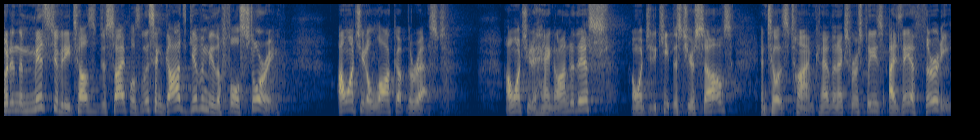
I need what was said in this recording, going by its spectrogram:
But in the midst of it, he tells his disciples, Listen, God's given me the full story. I want you to lock up the rest. I want you to hang on to this. I want you to keep this to yourselves until it's time. Can I have the next verse, please? Isaiah 30.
